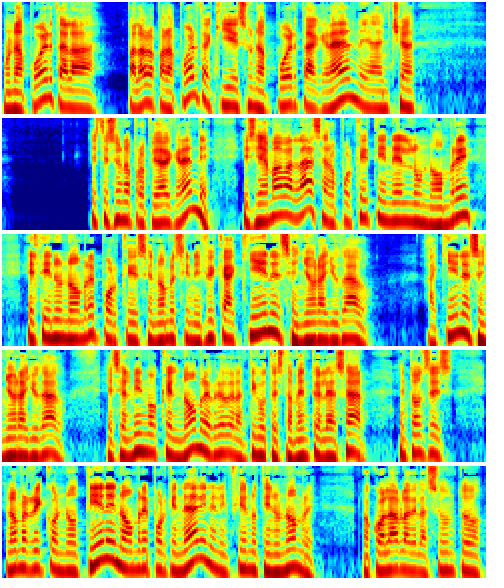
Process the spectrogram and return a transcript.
Una puerta, la palabra para puerta aquí es una puerta grande, ancha. Esta es una propiedad grande. Y se llamaba Lázaro. ¿Por qué tiene él un nombre? Él tiene un nombre porque ese nombre significa a quién el Señor ha ayudado. A quién el Señor ha ayudado. Es el mismo que el nombre hebreo del Antiguo Testamento, Eleazar. Entonces, el hombre rico no tiene nombre porque nadie en el infierno tiene un nombre, lo cual habla del asunto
